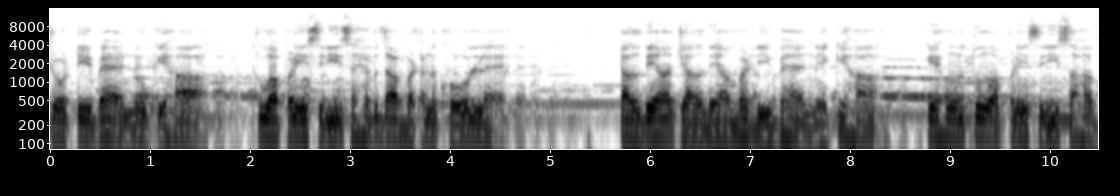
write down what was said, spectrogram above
ਛੋਟੀ ਭੈਣ ਨੂੰ ਕਿਹਾ, ਤੂੰ ਆਪਣੀ ਸ੍ਰੀ ਸਾਹਿਬ ਦਾ ਬਟਨ ਖੋਲ ਲੈ। ਚਲਦਿਆਂ ਚਲਦਿਆਂ ਵੱਡੀ ਭੈਣ ਨੇ ਕਿਹਾ ਕਿ ਹੁਣ ਤੂੰ ਆਪਣੀ ਸ੍ਰੀ ਸਾਹਿਬ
